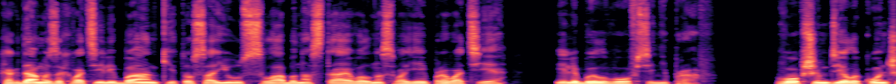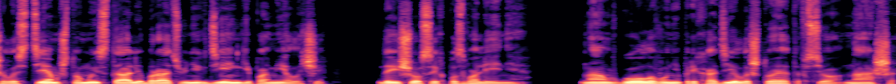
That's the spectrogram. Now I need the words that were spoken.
Когда мы захватили банки, то Союз слабо настаивал на своей правоте или был вовсе неправ. В общем, дело кончилось тем, что мы стали брать у них деньги по мелочи, да еще с их позволения. Нам в голову не приходило, что это все наше.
